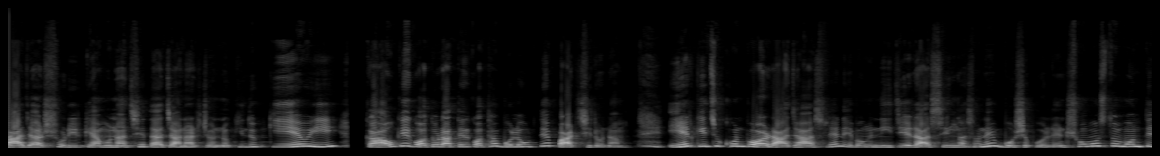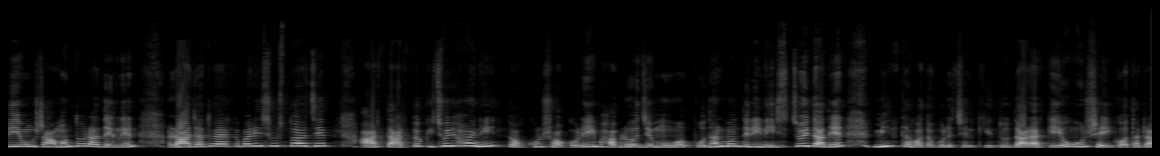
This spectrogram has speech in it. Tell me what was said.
রাজার শরীর কেমন আছে তা জানার জন্য। কিন্তু কেউই কাউকে গত রাতের কথা বলে উঠতে পারছিল না। এর কিছুক্ষণ পর রাজা আসলেন এবং নিজে রাজ সিংহাসনে বসে পড়লেন। সমস্ত মন্ত্রী এবং সামন্তরা দেখলেন, রাজা তো একেবারেই সুস্থ আছে। আর তার তো কিছুই হয়নি। তখন সকলেই ভাবলো যে প্রধানমন্ত্রী নিশ্চয়ই তাদের মিথ্যা কথা বলেছেন। কিন্তু তারা কেউ সেই কথাটা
